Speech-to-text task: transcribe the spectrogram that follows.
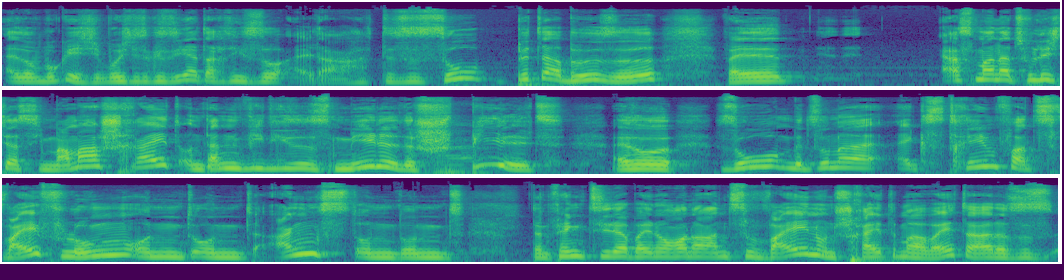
also wirklich, wo ich das gesehen habe, dachte ich so, Alter, das ist so bitterböse, weil erstmal natürlich, dass die Mama schreit und dann wie dieses Mädel das spielt. Also so mit so einer extremen Verzweiflung und, und Angst und, und dann fängt sie dabei noch an zu weinen und schreit immer weiter. Das ist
